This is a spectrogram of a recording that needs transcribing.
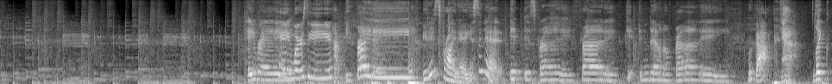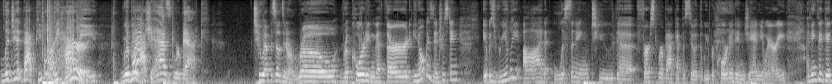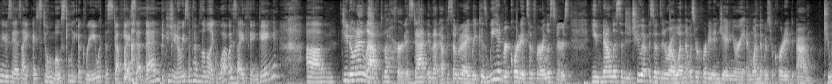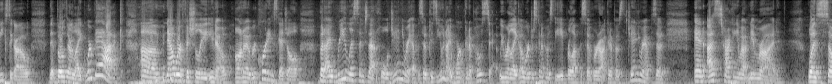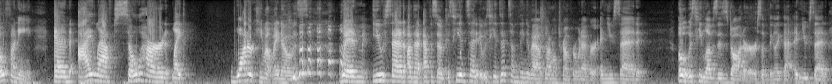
Hey Ray. Hey, Marcy! Happy Friday. It is Friday, isn't it? It is Friday, Friday, getting down on Friday. We're back. Yeah. Like, legit back. People are We happy. We're People are back. jazzed we're back. Two episodes in a row. recording the third. You know what was interesting? It was really odd listening to the first We're Back episode that we recorded in January. I think the good news is I, I still mostly agree with the stuff I said then because you know me, sometimes I'm like, what was I thinking? Um, Do you know what I laughed the hardest at in that episode when I read? Because we had recorded, so for our listeners, you've now listened to two episodes in a row one that was recorded in January and one that was recorded um, two weeks ago, that both are like, we're back. Um, now we're officially, you know, on a recording schedule. But I re listened to that whole January episode because you and I weren't going to post it. We were like, oh, we're just going to post the April episode. We're not going to post the January episode. And us talking about Nimrod was so funny. And I laughed so hard, like water came out my nose when you said on that episode because he had said it was he had said something about Donald Trump or whatever, and you said, "Oh, it was he loves his daughter" or something like that, and you said,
